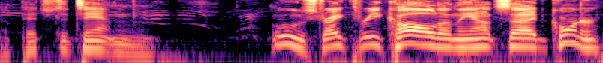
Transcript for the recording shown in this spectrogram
A pitch to Tanton. Ooh, strike three called on the outside corner.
